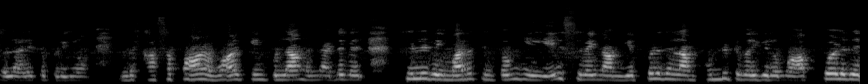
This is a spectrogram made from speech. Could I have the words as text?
சொல்ல அழைக்கப்படுகிறோம். இந்த கசப்பான வாழ்க்கைக்குள்ளாக நடுவில் சிலுவை மரத்தில் தொங்கிய இயேசுவை நாம் எப்பொழுதெல்லாம் கொண்டுட்டு வருகிறோமோ அப்பொழுதே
